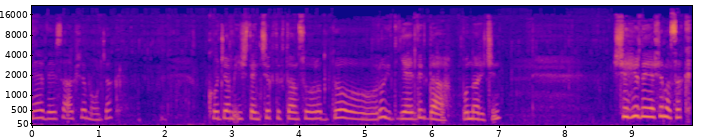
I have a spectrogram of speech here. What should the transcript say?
Neredeyse akşam olacak. Kocam işten çıktıktan sonra doğru geldik daha bunlar için. Şehirde yaşamasak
